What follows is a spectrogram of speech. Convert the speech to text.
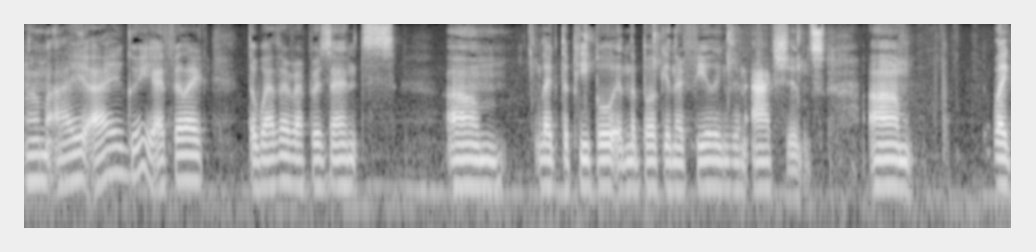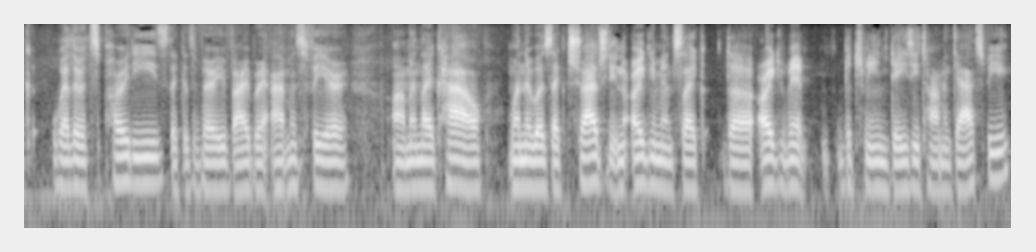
Um, I I agree. I feel like the weather represents, um, like the people in the book and their feelings and actions. Um, like whether it's parties, like it's a very vibrant atmosphere, um, and like how when there was like tragedy and arguments, like the argument between Daisy, Tom, and Gatsby,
